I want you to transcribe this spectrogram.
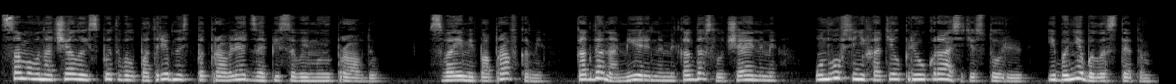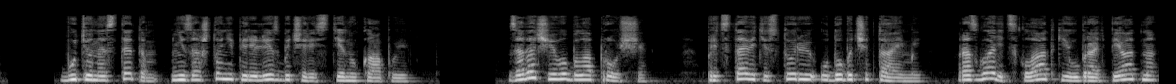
с самого начала испытывал потребность подправлять записываемую правду. Своими поправками, когда намеренными, когда случайными, он вовсе не хотел приукрасить историю, ибо не был эстетом. Будь он эстетом, ни за что не перелез бы через стену Капуи. Задача его была проще — представить историю удобочитаемой, разгладить складки и убрать пятна,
